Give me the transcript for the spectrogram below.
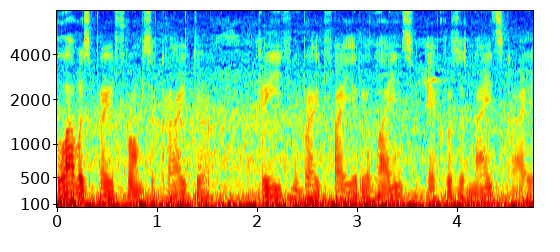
Lava sprayed from the crater, creating bright fiery lines across the night sky.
